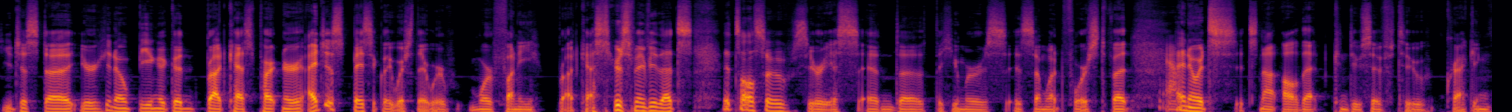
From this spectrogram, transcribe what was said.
You just uh, you're you know being a good broadcast partner. I just basically wish there were more funny broadcasters. Maybe that's it's also serious and uh, the humor is, is somewhat forced. But yeah. I know it's it's not all that conducive to cracking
